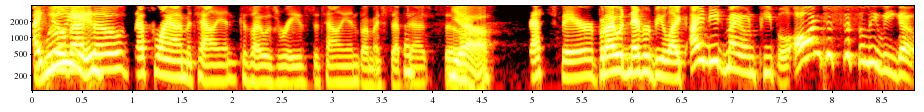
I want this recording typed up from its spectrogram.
I feel Louis that though. That's why I'm Italian because I was raised Italian by my stepdad. that's, So yeah, that's fair. But I would never be like, I need my own people. On to Sicily we go.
